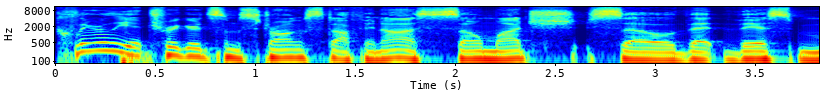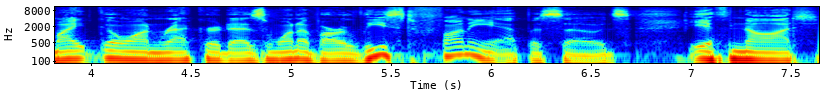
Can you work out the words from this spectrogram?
clearly it triggered some strong stuff in us so much so that this might go on record as one of our least funny episodes, if not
